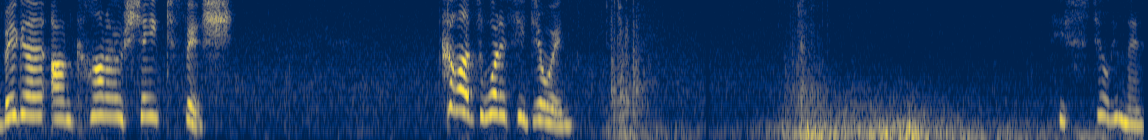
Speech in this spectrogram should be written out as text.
Bigger Ancano-shaped fish. Gods, what is he doing? He's still in there.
